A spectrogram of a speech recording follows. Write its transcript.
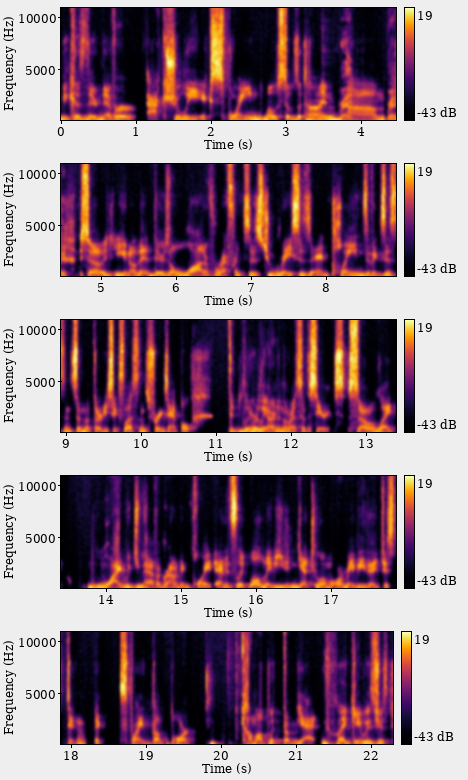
because they're never actually explained most of the time Right. um, Right. so you know th- there's a lot of references to races and planes of existence in the 36 lessons for example that literally aren't in the rest of the series. So like why would you have a grounding point? and it's like well maybe he didn't get to them or maybe they just didn't explain them or come up with them yet. Like it was just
